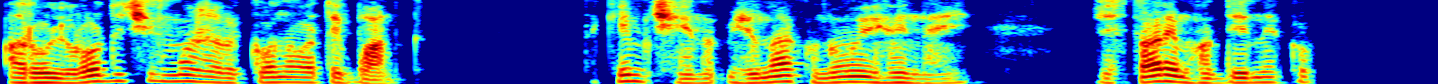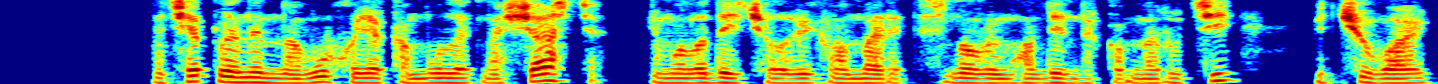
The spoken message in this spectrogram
а роль родичів може виконувати банк. Таким чином, юнак у Новій Гвінеї зі старим годинником, начепленим на вухо як амулет на щастя, і молодий чоловік в Америці з новим годинником на руці відчувають,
